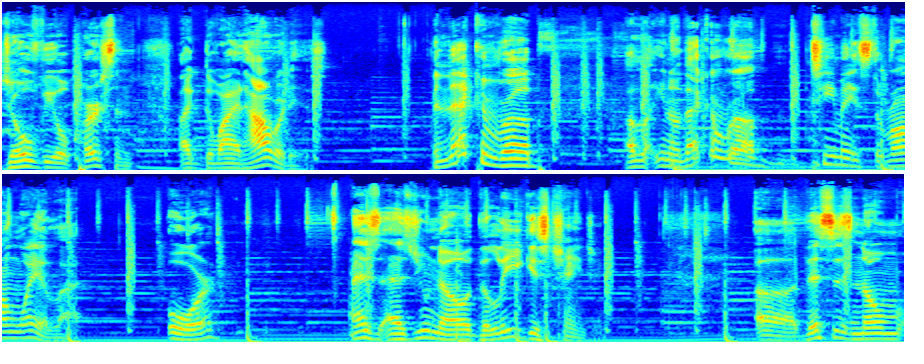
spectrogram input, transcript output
jovial person like Dwight Howard is, and that can rub, a lot, you know, that can rub teammates the wrong way a lot or as as you know, the league is changing. Uh, this is no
